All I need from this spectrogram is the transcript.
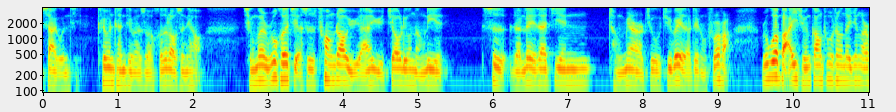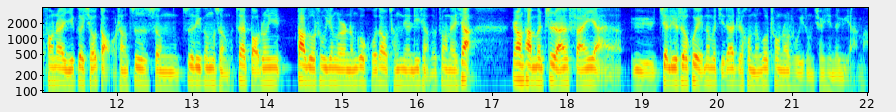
下一个问题。K 文晨提问说：“何德老师你好，请问如何解释创造语言与交流能力是人类在基因层面就具备的这种说法？如果把一群刚出生的婴儿放在一个小岛上自生自力更生，在保证大多数婴儿能够活到成年理想的状态下，让他们自然繁衍与建立社会，那么几代之后能够创造出一种全新的语言吗？”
